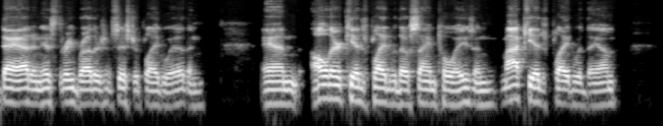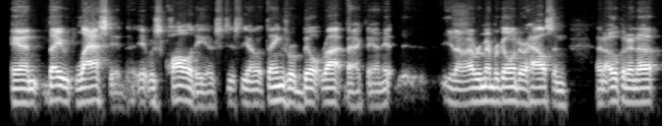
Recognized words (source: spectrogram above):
dad and his three brothers and sister played with, and and all their kids played with those same toys, and my kids played with them, and they lasted. It was quality. It's just you know things were built right back then. It you know I remember going to her house and and opening up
